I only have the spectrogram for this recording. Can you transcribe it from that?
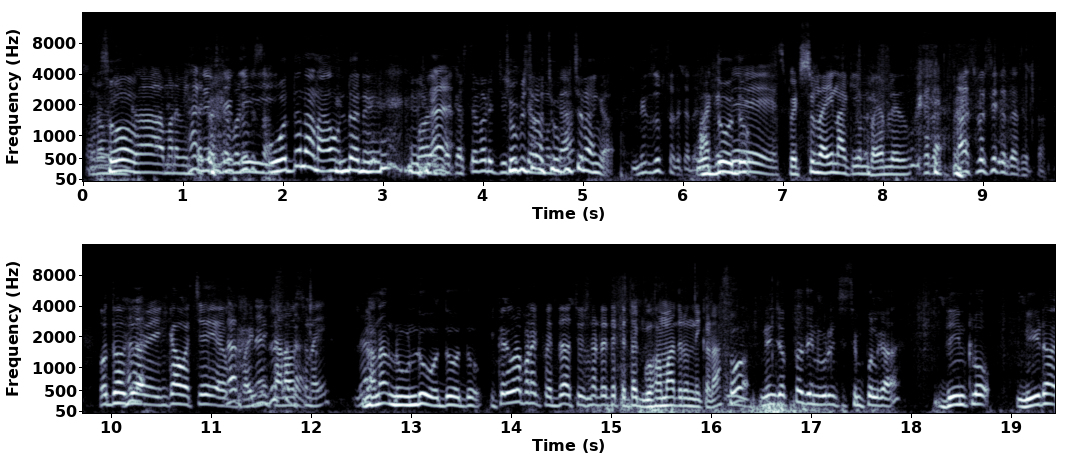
సో మనం ఇంత కష్టపడి- వద్దు నాన్న ఉండని. కష్టపడి చూపించిన చూపించినాక మీకు చూపిస్తుంది కదా. వద్దు వద్దు. స్పెట్స్ ఉన్నాయి నాకేం భయం లేదు. నా స్పెట్స్ కదా చెప్తా. వద్దు వద్దు అవి ఇంకా వచ్చే బయట చాలా వస్తున్నాయి. నాన్న నువ్వు ఉండు వద్దు వద్దు. ఇక్కడ కూడా మనకి పెద్ద చూసినట్టయితే పెద్ద గుహ మాదిరి ఉంది ఇక్కడ. సో నేను చెప్తా దీని గురించి సింపుల్గా. దీంట్లో నీడ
